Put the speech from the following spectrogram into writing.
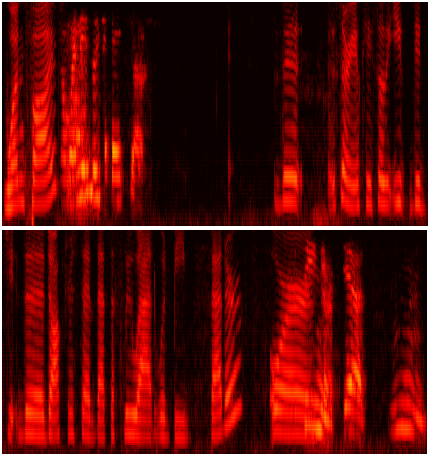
One five? Know anything about that? the sorry, okay. So you, did you- the doctor said that the Fluad would be better, or Senior, yes. Mm.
